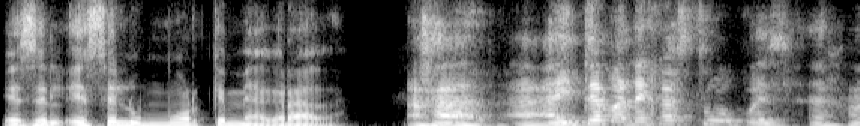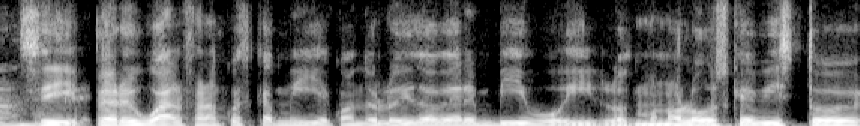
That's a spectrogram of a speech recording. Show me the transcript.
Es el, es el humor que me agrada. Ajá, ahí te manejas tú, pues. Ajá, Sí, pero igual, Franco Escamilla, cuando lo he ido a ver en vivo y los monólogos que he visto,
